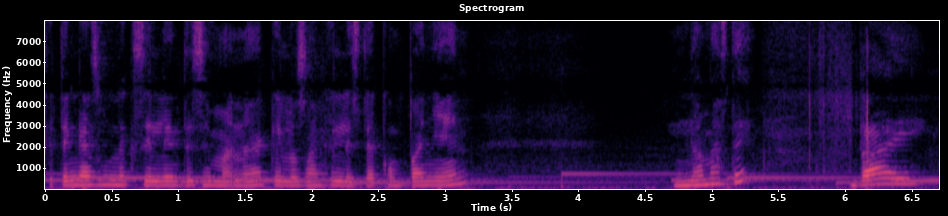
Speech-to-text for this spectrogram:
Que tengas una excelente semana, que los ángeles te acompañen. Namaste. Bye.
